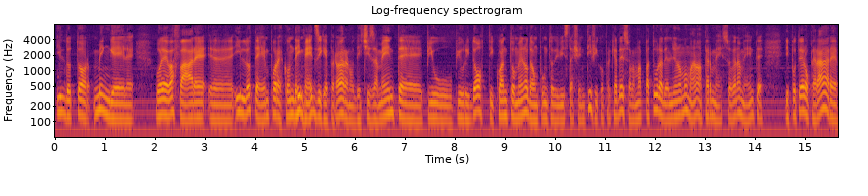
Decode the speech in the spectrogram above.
il dottor Mengele voleva fare eh, illo tempore con dei mezzi che però erano decisamente più, più, ridotti, quantomeno da un punto di vista scientifico, perché adesso la mappatura del genoma umano ha permesso veramente di poter operare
